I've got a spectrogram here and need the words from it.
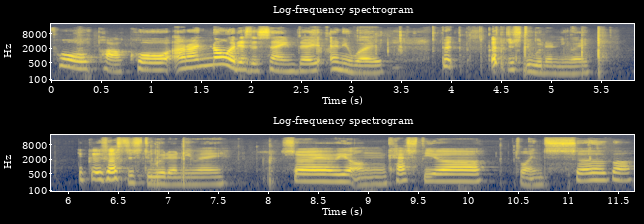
for parkour, and I know it is the same day anyway, but let's just do it anyway. Because let's just do it anyway. So we are on Castia, join server,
